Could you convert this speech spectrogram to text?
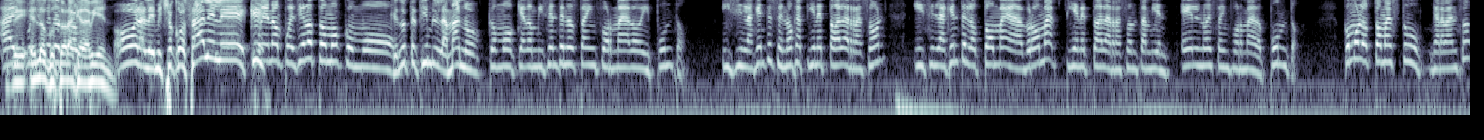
Sí, ¿por es qué no locutora, tomo? queda bien. Órale, mi choco, sálele. ¿Qué? Bueno, pues yo lo tomo como... Que no te tiemble la mano. Como que don Vicente no está informado y punto. Y si la gente se enoja, tiene toda la razón. Y si la gente lo toma a broma, tiene toda la razón también. Él no está informado, punto. ¿Cómo lo tomas tú, Garbanzo?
